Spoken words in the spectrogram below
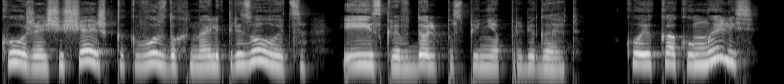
Кожей ощущаешь, как воздух наэлектризовывается, и искры вдоль по спине пробегают. Кое-как умылись,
